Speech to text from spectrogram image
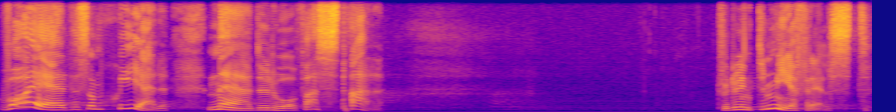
Vad är det som sker när du då fastar? För du är inte mer frälst.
